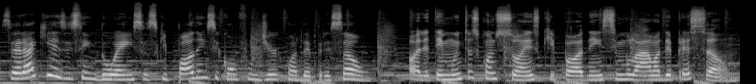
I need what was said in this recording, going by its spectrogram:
Será que existem doenças que podem se confundir com a depressão? Olha, tem muitas condições que podem simular uma depressão.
